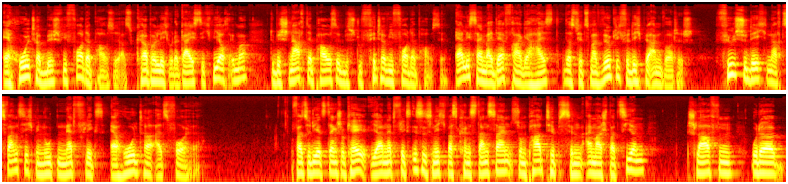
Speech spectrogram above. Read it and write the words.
erholter bist wie vor der Pause. Also körperlich oder geistig, wie auch immer. Du bist nach der Pause, bist du fitter wie vor der Pause. Ehrlich sein bei der Frage heißt, dass du jetzt mal wirklich für dich beantwortest. Fühlst du dich nach 20 Minuten Netflix erholter als vorher? Falls du dir jetzt denkst, okay, ja, Netflix ist es nicht, was könnte es dann sein? So ein paar Tipps sind einmal spazieren, schlafen oder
